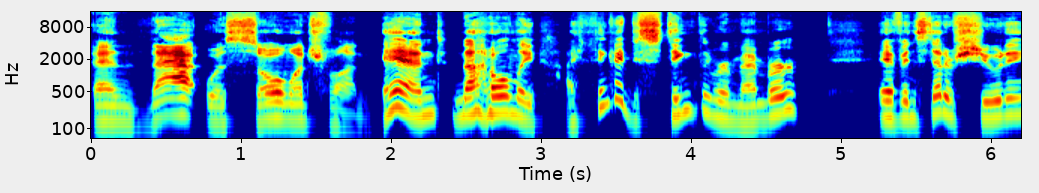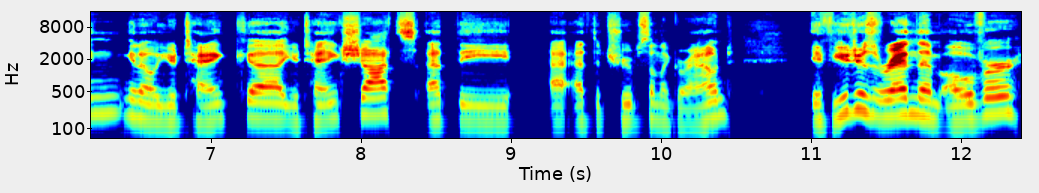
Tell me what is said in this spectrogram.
and that was so much fun. And not only, I think I distinctly remember if instead of shooting, you know, your tank uh, your tank shots at the at the troops on the ground, if you just ran them over,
